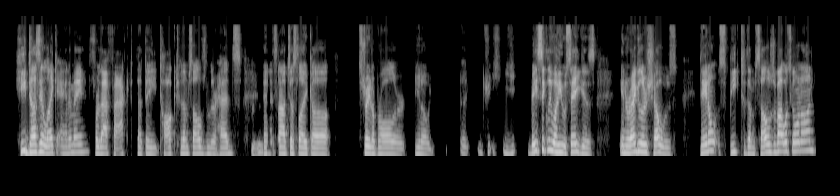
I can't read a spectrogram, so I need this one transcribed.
he doesn't like anime for that fact that they talk to themselves in their heads, Mhm. and it's not just like a straight up brawl or you know, uh, basically what he was saying is, in regular shows, they don't speak to themselves about what's going on,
